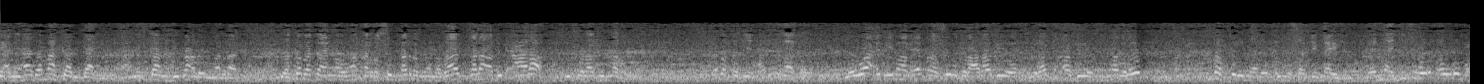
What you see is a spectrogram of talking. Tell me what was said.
يعني هذا ما كان دائما. يعني كان في بعض المرات. وثبت أنه الرسول مرة من المرات قرأ بالأعراف في صلاة المغرب. ثبت في هكذا لو واحد إمام يقرأ سورة الأعراف في ركعة في المغرب يفصل المصلي ما يجوز لانها جزء أو ربع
